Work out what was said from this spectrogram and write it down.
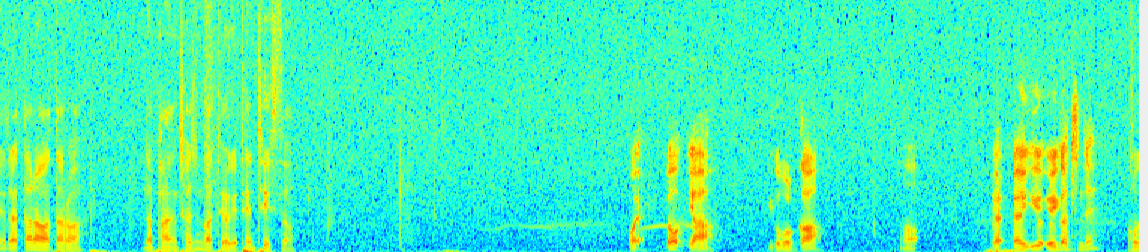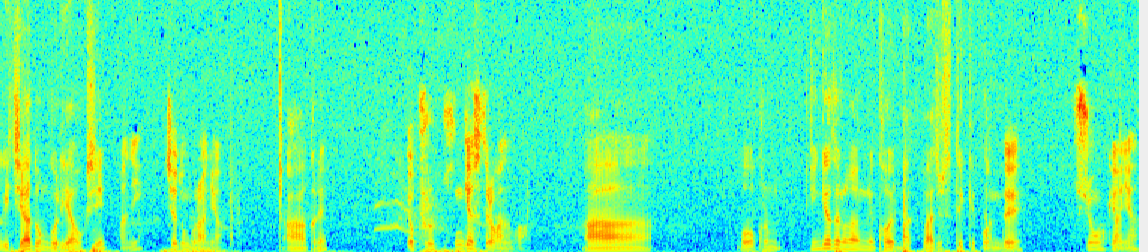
얘들아, 따라와, 따라와. 나 방향 찾은 것 같아. 여기 텐트 있어. 어, 야, 어, 야, 이거 뭘까? 어? 야, 야, 이거 여기 같은데? 거기 지하 동굴이야, 혹시? 아니? 지하 동굴 아니야. 아, 그래? 옆으로 낑겨서 들어가는 거. 아. 어, 그럼, 낑겨 들어가면 거의 맞, 맞을 수도 있겠다. 뭔데? 수중호흡기 아니야?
